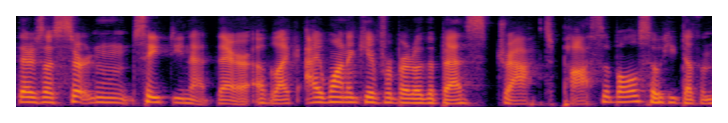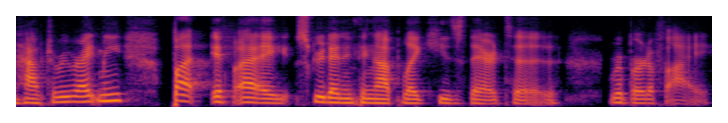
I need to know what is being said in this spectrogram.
there's a certain safety net there of like, I want to give Roberto the best draft possible so he doesn't have to rewrite me. But if I screwed anything up, like he's there to Robertify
